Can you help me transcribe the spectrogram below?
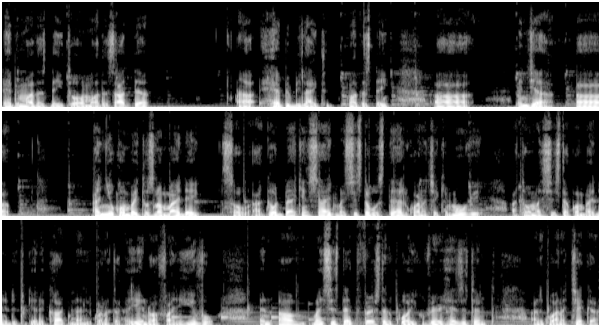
happy Mother's Day to all mothers out there. Uh, happy belated Mother's Day. Uh, and yeah uh, i knew kwamba it was not my day so i got back inside. My sister was there alikuwa anacheki movie. I told my sister kwamba i needed to get a cut na nilikuwa nataka yeye ndo afanye hivyo. And um, my sister at first alikuwa yuko very hesitant alikuwa anacheka.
